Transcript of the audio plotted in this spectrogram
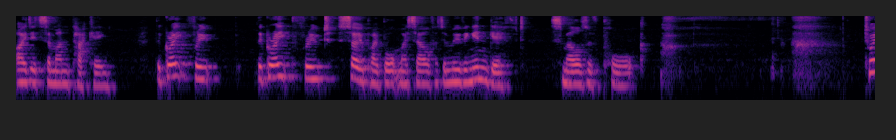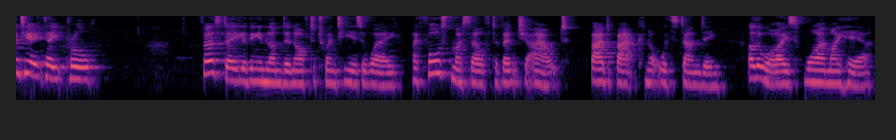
I did some unpacking. The grapefruit, the grapefruit soap I bought myself as a moving in gift smells of pork. 28th April, first day living in London after 20 years away. I forced myself to venture out, bad back notwithstanding. Otherwise, why am I here?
